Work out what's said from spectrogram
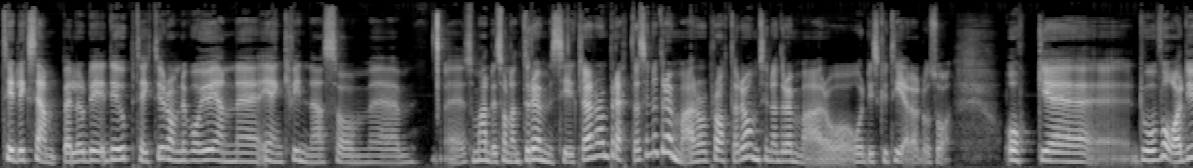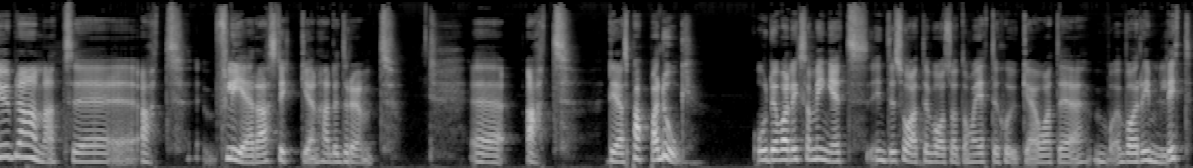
till exempel, och det, det upptäckte ju de, det var ju en, eh, en kvinna som, eh, eh som hade sådana drömcirklar där de berättade sina drömmar och pratade om sina drömmar och, och diskuterade och så. Och eh, då var det ju bland annat eh, att flera stycken hade drömt eh, att deras pappa dog. Och det var liksom inget, inte så att det var så att de var jättesjuka och att det var rimligt.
